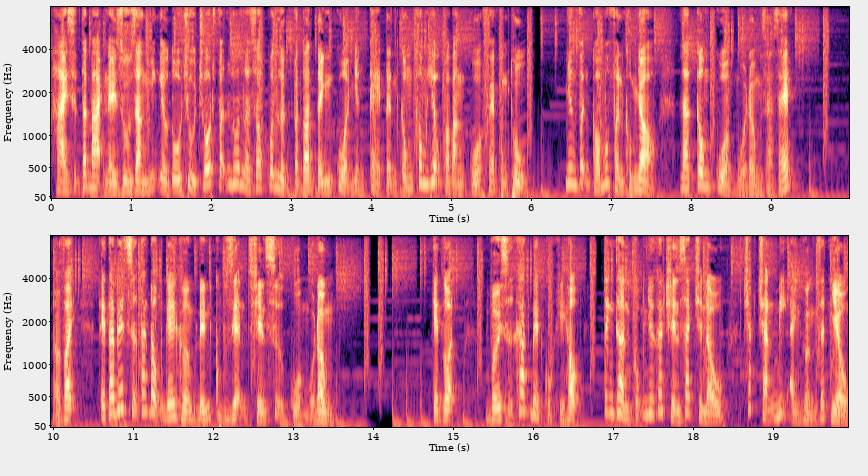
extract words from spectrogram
Hai sự thất bại này dù rằng những yếu tố chủ chốt vẫn luôn là do quân lực và toan tính của những kẻ tấn công không hiệu quả bằng của phe phòng thủ, nhưng vẫn có một phần không nhỏ là công của mùa đông giá rét. Nói vậy, để ta biết sự tác động ghê gớm đến cục diện chiến sự của mùa đông. Kết luận, với sự khác biệt của khí hậu, tinh thần cũng như các chiến sách chiến đấu chắc chắn bị ảnh hưởng rất nhiều.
